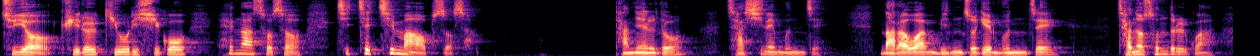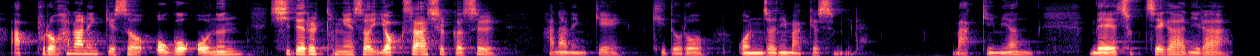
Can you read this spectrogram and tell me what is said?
주여 귀를 기울이시고 행하소서. 지체치 마옵소서. 다니엘도 자신의 문제, 나라와 민족의 문제, 자녀 손들과 앞으로 하나님께서 오고 오는 시대를 통해서 역사하실 것을 하나님께 기도로 온전히 맡겼습니다. 맡기면 내 숙제가 아니라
